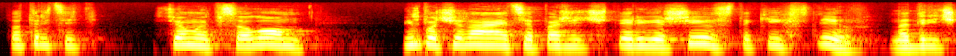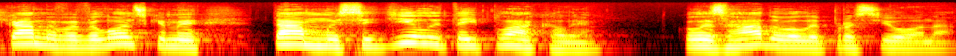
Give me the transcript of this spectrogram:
137 псалом, він починається перші чотири вірші з таких слів. Над річками Вавилонськими там ми сиділи та й плакали, коли згадували про Сіона.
